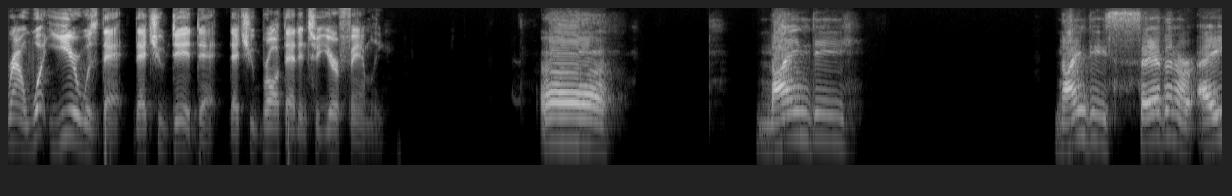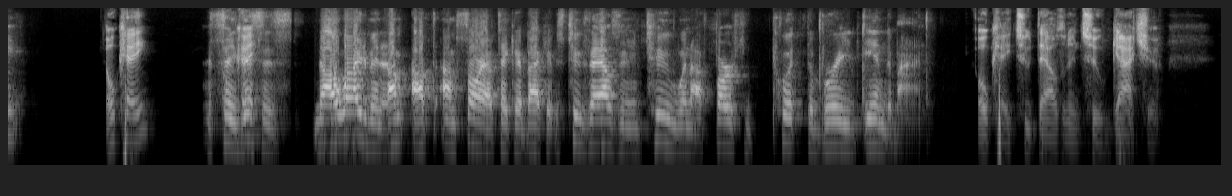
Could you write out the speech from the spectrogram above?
around what year was that that you did that that you brought that into your family? Uh, 90, 97 or 8. Okay. Let's see, Okay. this is, no, wait a minute. I'm, i I'm sorry. I'll take it back. It was 2002 when I first put the breed into mine. Okay, 2002. Gotcha.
